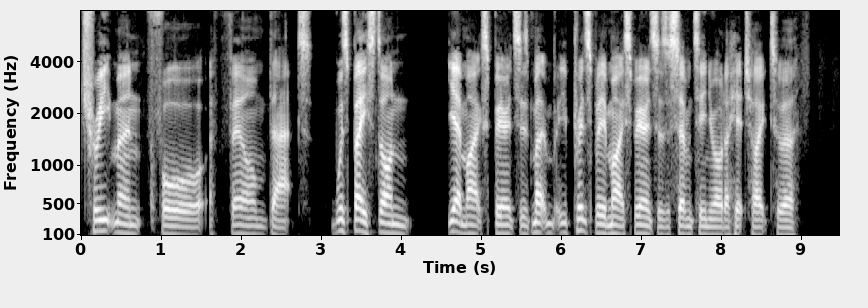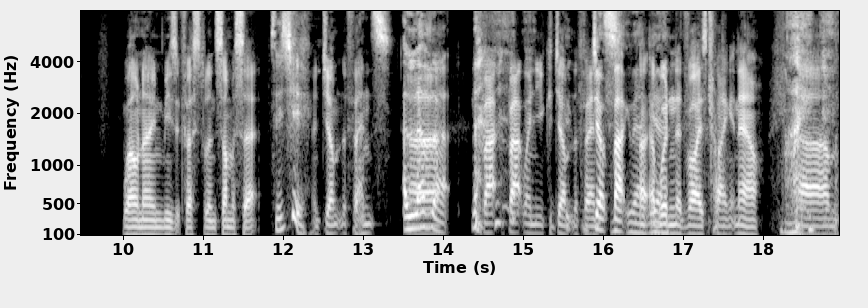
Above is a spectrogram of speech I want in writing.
treatment for a film that was based on, yeah, my experiences, my, principally my experience as a 17 year old. I hitchhiked to a well known music festival in Somerset Did you? and jumped the fence. I love Uh, that. back back when you could jump the fence. Jump back then, I, I wouldn't advise trying it now, um,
